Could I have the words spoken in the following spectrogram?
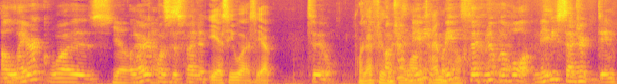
Alaric was Yeah, Alaric got was suspended Yes, he was. Yep. too. Well, that feels I'm like a trying, long maybe, time maybe, ago. Ced- no, hold on. maybe Cedric didn't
